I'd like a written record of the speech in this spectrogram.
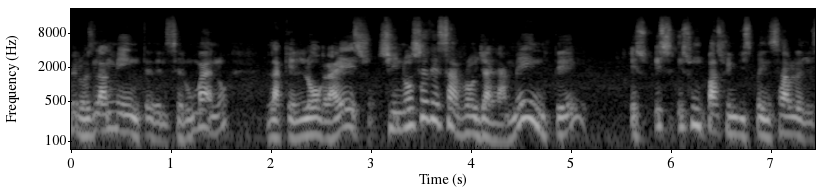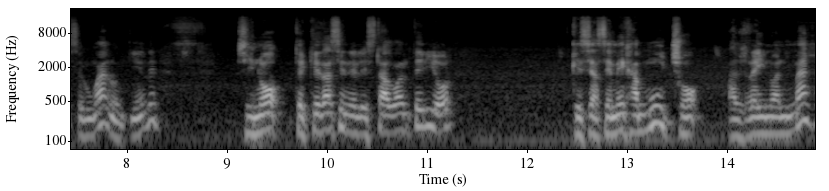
pero es la mente del ser humano la que logra eso. Si no se desarrolla la mente, es, es, es un paso indispensable del ser humano, ¿entienden? Si no, te quedas en el estado anterior, que se asemeja mucho al reino animal.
